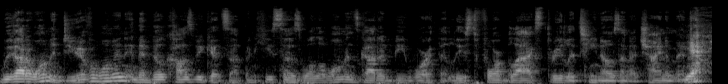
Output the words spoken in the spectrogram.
We got a woman. Do you have a woman? And then Bill Cosby gets up and he says, well, a woman's got to be worth at least four blacks, three Latinos, and a Chinaman. Yeah.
